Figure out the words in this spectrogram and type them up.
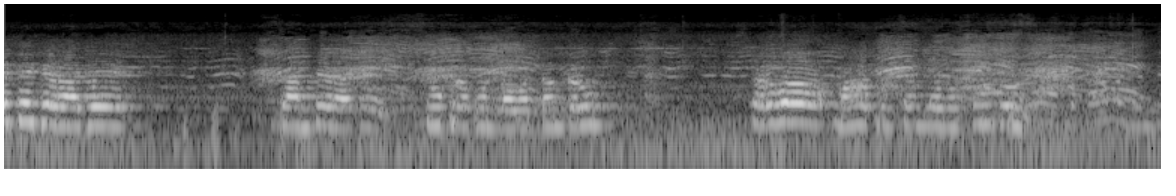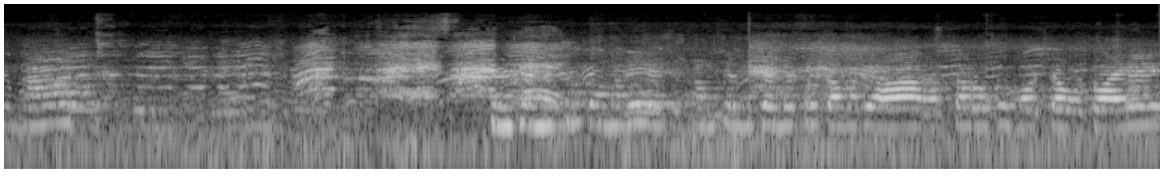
रयतेचे राजे शांते राजे शिवप्रभूंना वंदन करून सर्व महापुरुषांना वंदन करून आज त्यांच्या नेतृत्वामध्ये आमच्या तुमच्या नेतृत्वामध्ये हा रस्ता रोको मोर्चा होतो आहे.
